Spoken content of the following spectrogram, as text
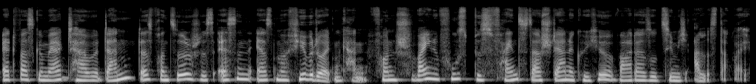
etwas gemerkt habe, dann, dass französisches Essen erstmal viel bedeuten kann. Von Schweinefuß bis feinster Sterneküche war da so ziemlich alles dabei.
